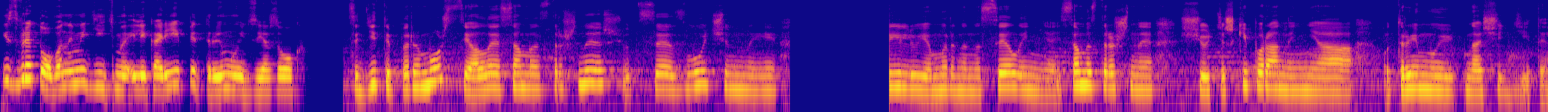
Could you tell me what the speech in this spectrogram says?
Із врятованими дітьми лікарі підтримують зв'язок. Це діти переможці, але саме страшне, що це злочини. Стрілює мирне населення, і саме страшне, що тяжкі поранення отримують наші діти.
